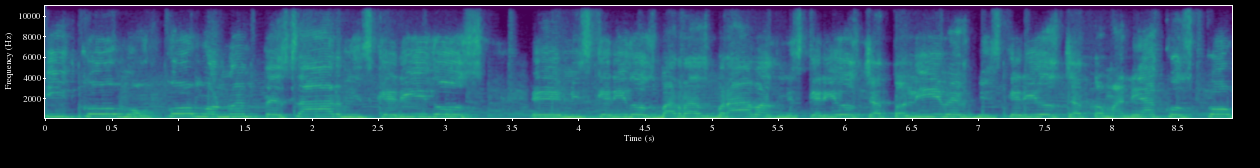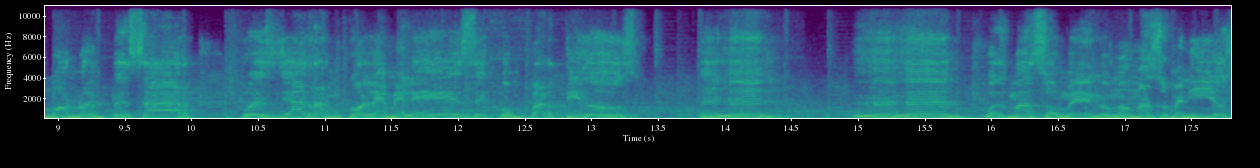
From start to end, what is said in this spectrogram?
Y cómo, cómo no empezar, mis queridos eh, mis queridos barras bravas, mis queridos chatolivers, mis queridos chatomaníacos, ¿cómo no empezar? Pues ya arrancó la MLS con partidos. pues más o menos, no más o menos,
